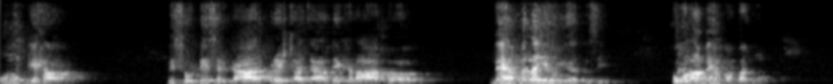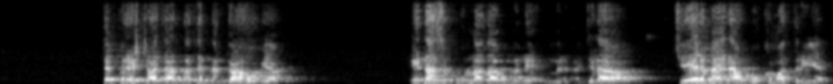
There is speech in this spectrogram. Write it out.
ਉਹਨੂੰ ਕਿਹਾ ਵੀ ਤੁਹਾਡੀ ਸਰਕਾਰ ਭ੍ਰਿਸ਼ਟਾਚਾਰ ਦੇ ਖਿਲਾਫ ਮਹਿਮਲਾ ਹੀ ਹੋਈ ਆ ਤੁਸੀਂ, ਹੋਰਾਂ ਮੁਹਿੰਮਾਂ ਵਾਂਗੂ ਤੇ ਭ੍ਰਿਸ਼ਟਾਚਾਰ ਤਾਂ ਇੱਥੇ ਨੰਗਾ ਹੋ ਗਿਆ। ਇਹਨਾਂ ਸਕੂਲਾਂ ਦਾ ਮਨੇ- ਜਿਹੜਾ ਚੇਅਰਮੈਨ ਹੈ ਉਹ ਮੁੱਖ ਮੰਤਰੀ ਹੈ।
